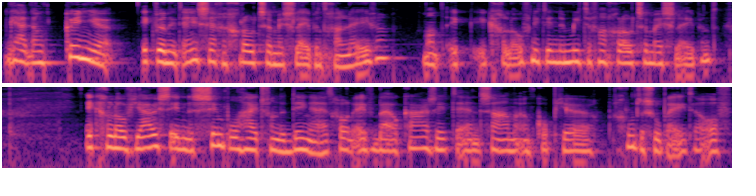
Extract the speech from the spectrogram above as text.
ja, dan kun je, ik wil niet eens zeggen groots en meeslepend gaan leven, want ik, ik geloof niet in de mythe van groots en meeslepend. Ik geloof juist in de simpelheid van de dingen. Het gewoon even bij elkaar zitten en samen een kopje groentesoep eten. Of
